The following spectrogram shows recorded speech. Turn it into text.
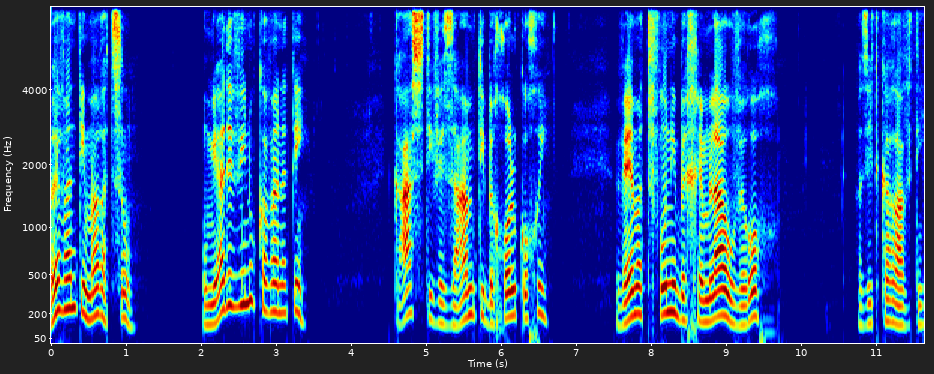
לא הבנתי מה רצו, ומיד הבינו כוונתי. כעסתי וזעמתי בכל כוחי, והם עטפוני בחמלה וברוך. אז התקרבתי,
